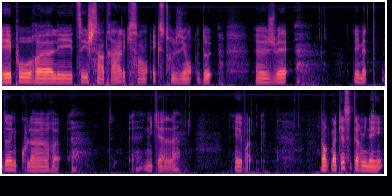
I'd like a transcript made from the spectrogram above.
Et pour les tiges centrales qui sont extrusion 2, je vais les mettre d'une couleur nickel. Et voilà. Donc ma pièce est terminée.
